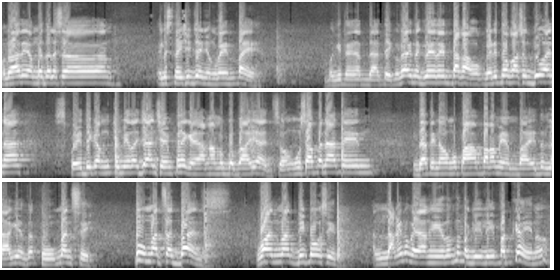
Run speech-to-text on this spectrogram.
Kunwari, ang madalas sa illustration dyan, yung renta eh. Bagitan natin dati. Kunwari, nagre-renta ka, o ganito ang kasunduan na, pwede kang tumira dyan, syempre, kaya nga magbabayad. So, ang usapan natin, dati nakungupahan pa kami, ang bayad doon lagi, 2 months eh. 2 months advance. 1 month deposit. Ang laki no, kaya ang hirap na paglilipat ka eh, no?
